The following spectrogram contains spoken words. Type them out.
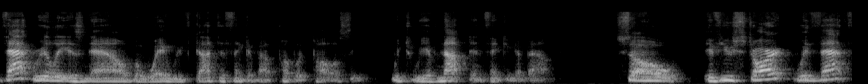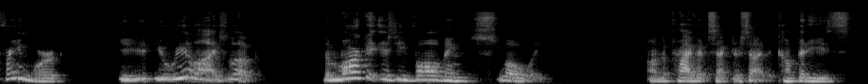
That really is now the way we've got to think about public policy, which we have not been thinking about. So if you start with that framework, you, you realize, look, the market is evolving slowly on the private sector side. The companies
